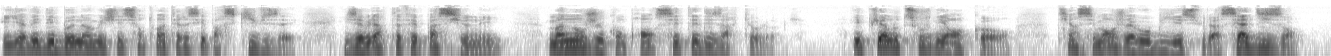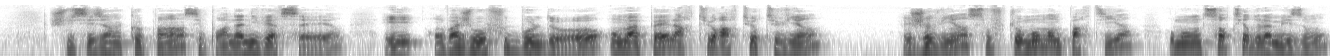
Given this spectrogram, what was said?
et il y avait des bonhommes, et j'étais surtout intéressé par ce qu'ils faisaient. Ils avaient l'air tout à fait passionnés, maintenant je comprends, c'était des archéologues. Et puis un autre souvenir encore, tiens c'est marrant, je l'avais oublié celui-là, c'est à 10 ans. Je suis chez un copain, c'est pour un anniversaire, et on va jouer au football dehors, on m'appelle, Arthur, Arthur tu viens? Je viens, sauf qu'au moment de partir, au moment de sortir de la maison,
